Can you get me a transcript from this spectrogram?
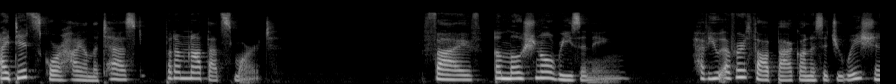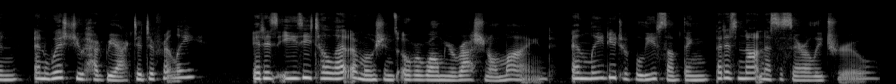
I did score high on the test, but I'm not that smart. 5. Emotional reasoning. Have you ever thought back on a situation and wished you had reacted differently? It is easy to let emotions overwhelm your rational mind and lead you to believe something that is not necessarily true.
